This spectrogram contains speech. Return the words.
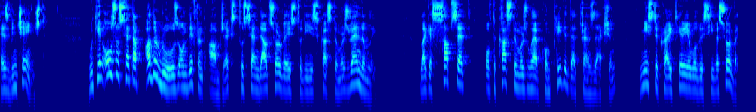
has been changed. We can also set up other rules on different objects to send out surveys to these customers randomly. Like a subset of the customers who have completed that transaction meets the criteria will receive a survey.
